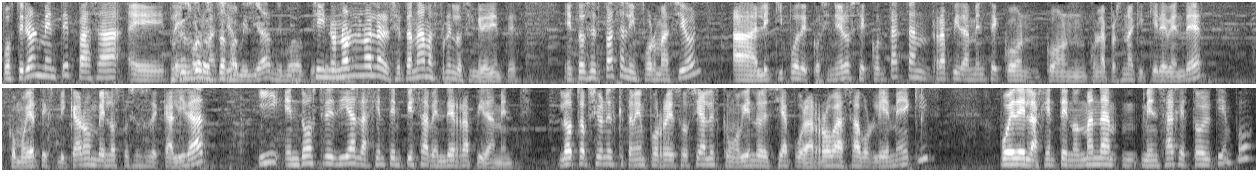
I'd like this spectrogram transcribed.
Posteriormente pasa eh, la es una receta familiar, ni modo que. Sí, no, no, no la receta, nada más ponen los ingredientes. Entonces pasa la información al equipo de cocineros, se contactan rápidamente con, con, con la persona que quiere vender. Como ya te explicaron, ven los procesos de calidad y en dos, tres días la gente empieza a vender rápidamente. La otra opción es que también por redes sociales, como bien lo decía, por arroba saborlymx, puede la gente, nos manda mensajes todo el tiempo.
